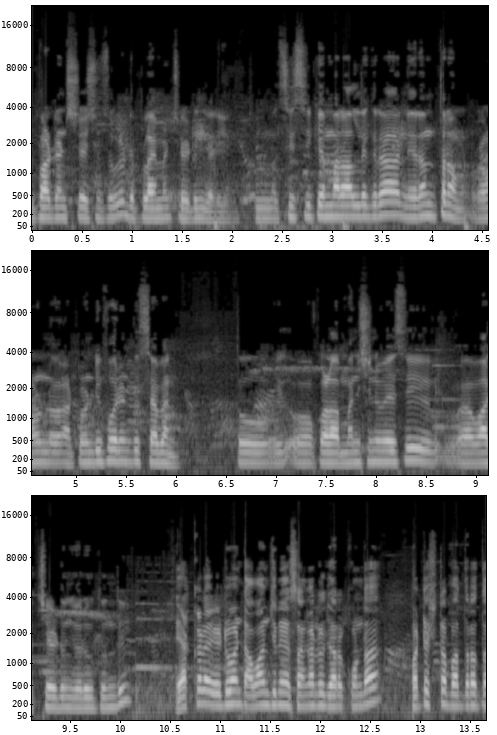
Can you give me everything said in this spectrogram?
ఇంపార్టెంట్ స్టేషన్స్లో డిప్లాయ్మెంట్ చేయడం జరిగింది. సీసీ కెమెరాల దగ్గర నిరంతరం round twenty four into seven ఒక మనిషిని వేసి వాచ్ చేయడం జరుగుతుంది. ఎక్కడ ఎటువంటి అవాంఛనీయ సంఘటనలు జరగకుండా పటిష్ట భద్రత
